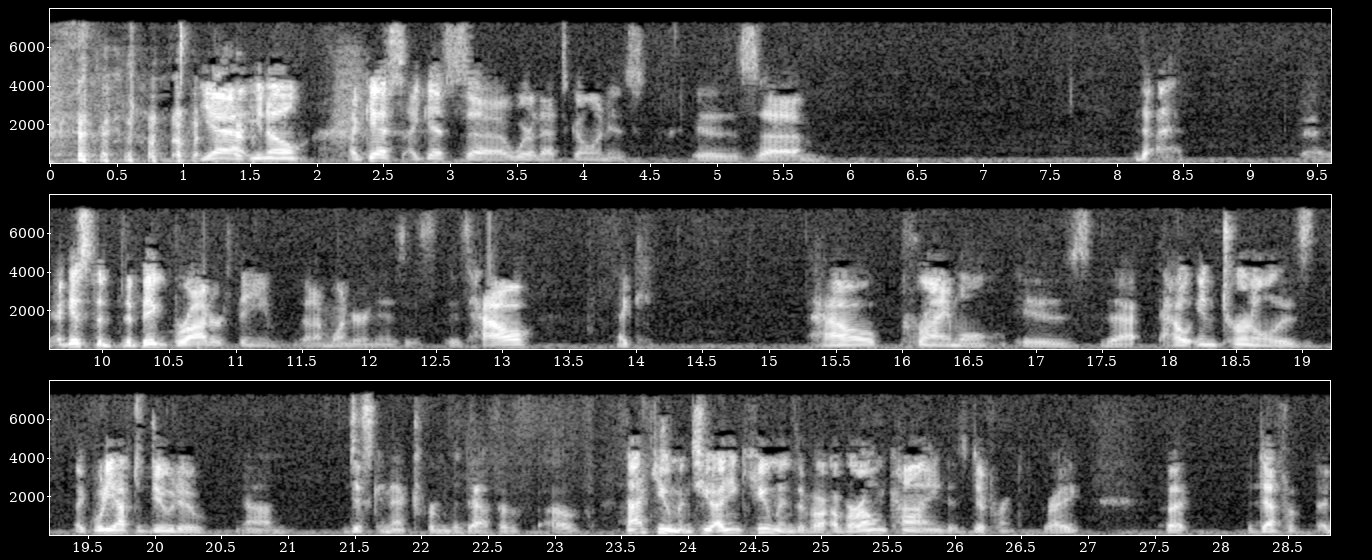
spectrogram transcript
I don't know. Yeah, you know, I guess I guess uh, where that's going is is um, the, I guess the the big broader theme that I'm wondering is is is how like how primal is that? How internal is like what do you have to do to um, disconnect from the death of of not humans? I think humans of our of our own kind is different, right? But the death of uh,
